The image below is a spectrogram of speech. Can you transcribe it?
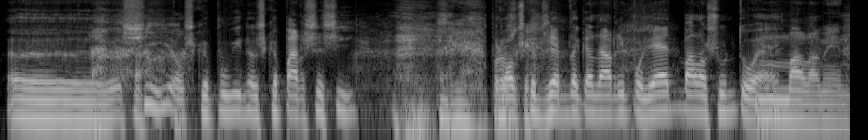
Uh, sí, els que puguin escapar-se sí. Sí, Però és els que ens hem de quedar a Ripollet, mal assumpte, eh? Malament.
